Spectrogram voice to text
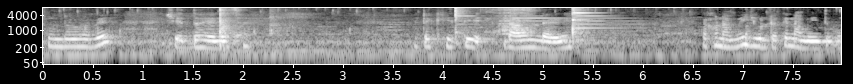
সুন্দরভাবে সেদ্ধ হয়ে গেছে। এটা খেতে দারুণ লাগে। এখন আমি ঝোলটাকে নামিয়ে দেবো।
